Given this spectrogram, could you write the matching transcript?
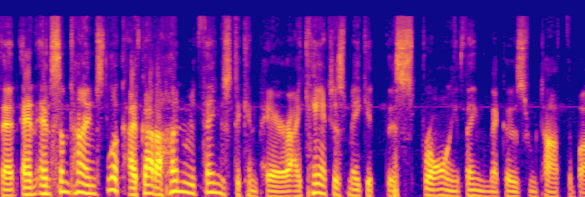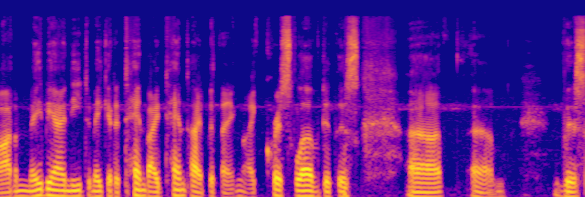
that and and sometimes look, I've got a hundred things to compare. I can't just make it this sprawling thing that goes from top to bottom. Maybe I need to make it a ten by ten type of thing, like Chris Love did this uh, um, this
